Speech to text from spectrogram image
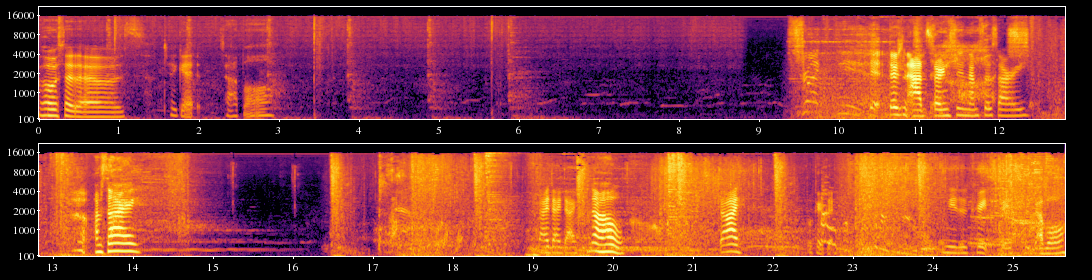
both of those to get double. Strike fear. Th- There's an ad starting soon. I'm so sorry. I'm sorry. Die, die, die. No. Die. Okay, good. We need to create space for double.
